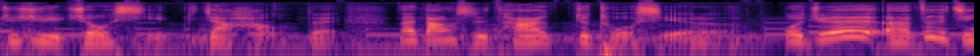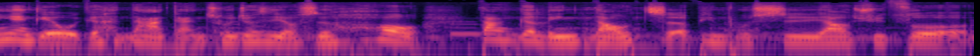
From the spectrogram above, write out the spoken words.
继续休息比较好？”对，那当时他就妥协了。我觉得，呃，这个经验给我一个很大的感触，就是有时候当一个领导者，并不是要去做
